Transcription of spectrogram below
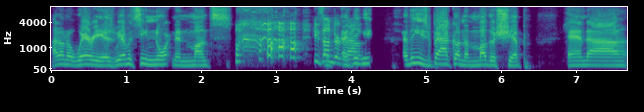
I don't know where he is. We haven't seen Norton in months. He's I- underground. I think he, I think he's back on the mothership. And uh,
